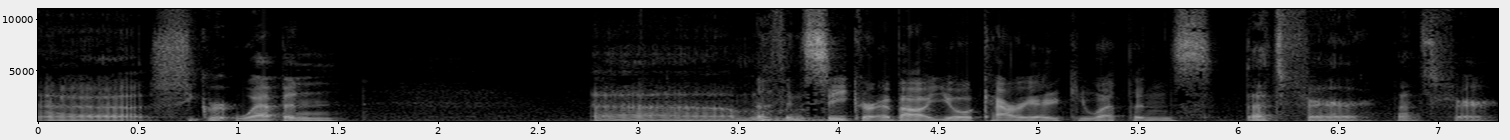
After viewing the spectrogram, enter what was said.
uh, secret weapon. Um, Nothing secret about your karaoke weapons. That's fair. That's fair.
